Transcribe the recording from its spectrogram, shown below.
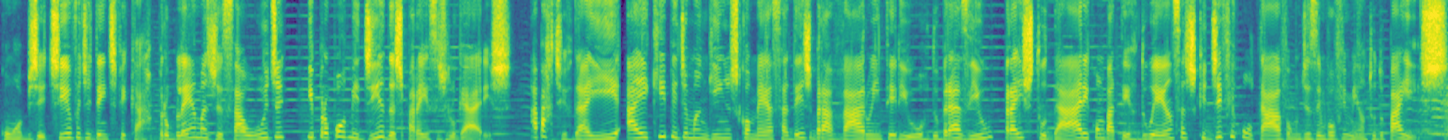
com o objetivo de identificar problemas de saúde e propor medidas para esses lugares. A partir daí, a equipe de Manguinhos começa a desbravar o interior do Brasil para estudar e combater doenças que dificultavam o desenvolvimento do país.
